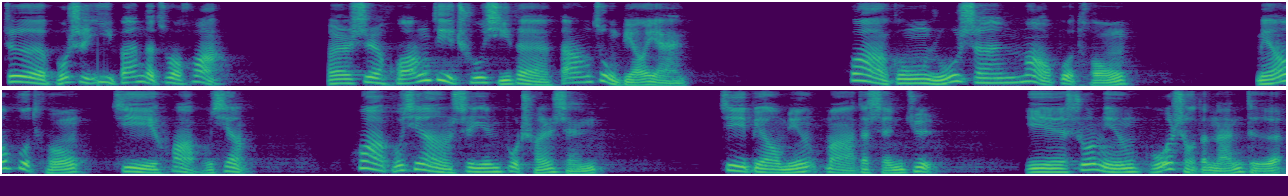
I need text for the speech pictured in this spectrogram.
这不是一般的作画，而是皇帝出席的当众表演。画工如山貌不同，描不同即画不像，画不像是因不传神。既表明马的神俊，也说明国手的难得。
